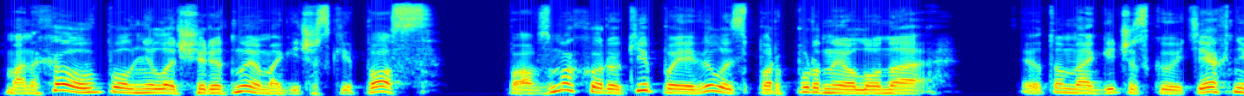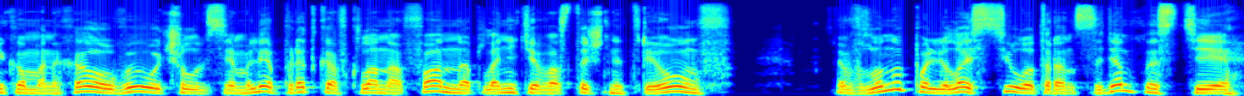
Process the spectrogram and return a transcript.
Манхао выполнил очередной магический пас. По взмаху руки появилась пурпурная луна. Эту магическую технику Манхао выучил в земле предков клана Фан на планете Восточный Триумф. В луну полилась сила трансцендентности,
